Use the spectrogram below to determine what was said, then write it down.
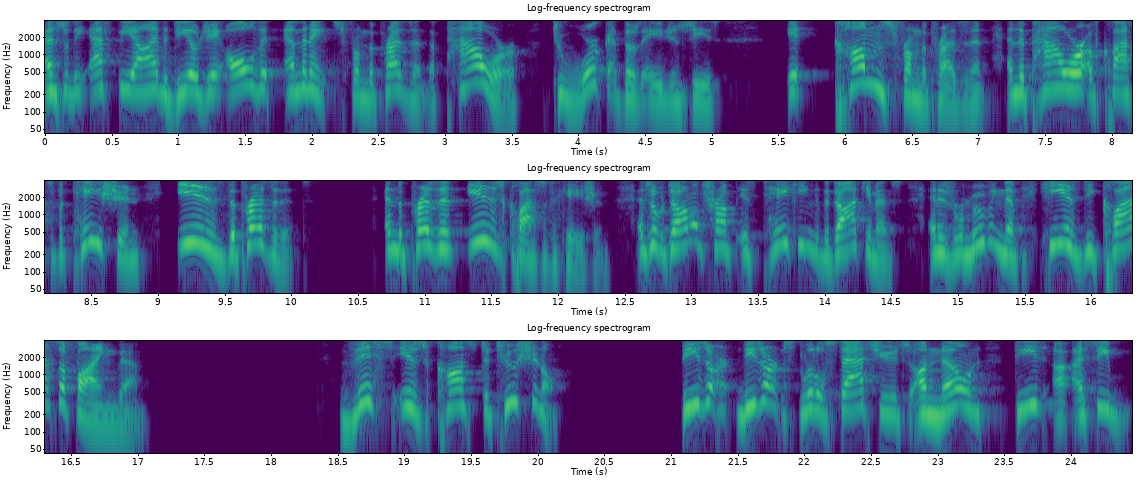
And so the FBI, the DOJ, all of it emanates from the president. The power to work at those agencies, it comes from the president, and the power of classification is the president. And the president is classification. And so if Donald Trump is taking the documents and is removing them, he is declassifying them. This is constitutional. These aren't these aren't little statutes unknown. These uh, I see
